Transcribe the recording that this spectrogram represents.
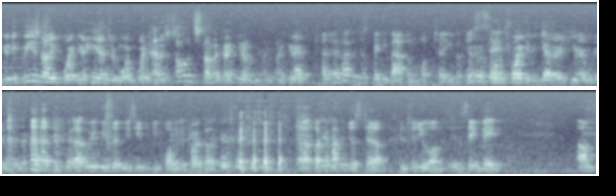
your degree is not important, your hands are more important, and a solid stomach, I, you know, I I hear And, you. and if I could just piggyback on what uh, you have We're just gonna said. form Troika together here, and we're gonna sit Uh, we, we certainly seem to be forming a troika. Uh, but if I could just uh, continue on in the same vein, um,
